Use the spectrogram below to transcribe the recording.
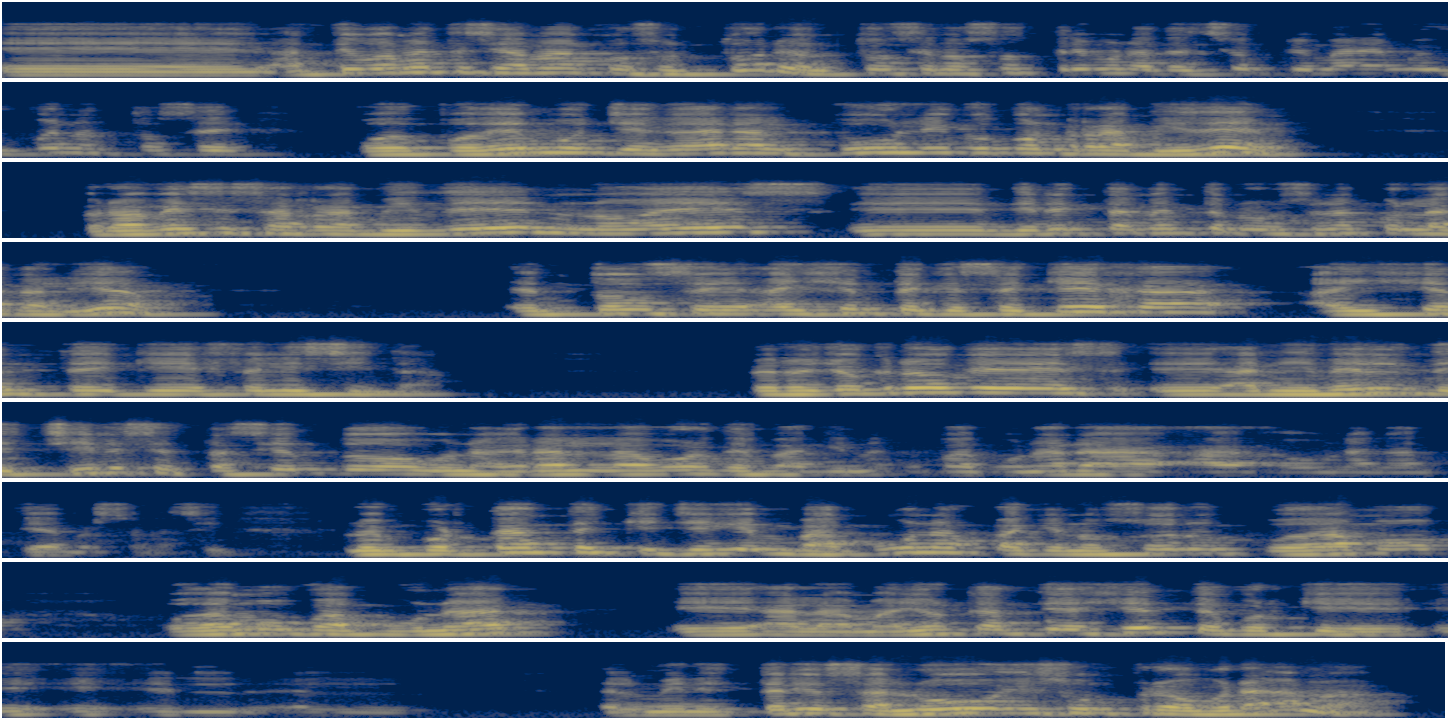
Eh, antiguamente se llamaban consultorios, entonces nosotros tenemos una atención primaria muy buena, entonces podemos llegar al público con rapidez, pero a veces esa rapidez no es eh, directamente proporcional con la calidad. Entonces hay gente que se queja, hay gente que felicita pero yo creo que eh, a nivel de Chile se está haciendo una gran labor de vacunar a, una cantidad de personas. Lo importante es que lleguen vacunas para que nosotros podamos, podamos vacunar eh, a la mayor cantidad de gente, porque eh, El Ministerio de Salud hizo un programa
